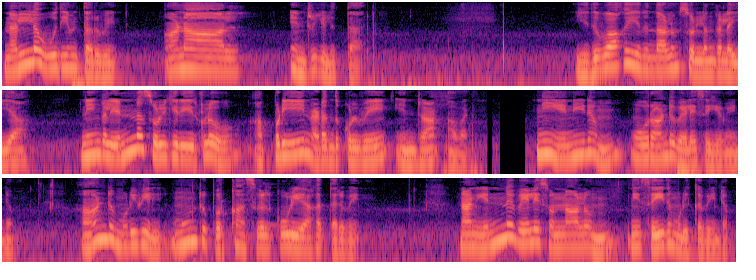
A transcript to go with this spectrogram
நல்ல ஊதியம் தருவேன். ஆனால் என்று இழுத்தார். எதுவாக இருந்தாலும் சொல்லுங்கள் ஐயா. நீங்கள் என்ன சொல்கிறீர்களோ அப்படியே நடந்து கொள்வேன் என்றான் அவன். நீ என்னிடம் ஓராண்டு வேலை செய்ய வேண்டும். ஆண்டு முடிவில் மூன்று பொற்காசுகள் கூலியாக தருவேன். நான் என்ன வேலை சொன்னாலும் நீ செய்து முடிக்க வேண்டும்.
